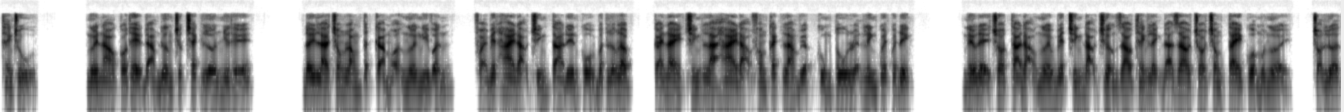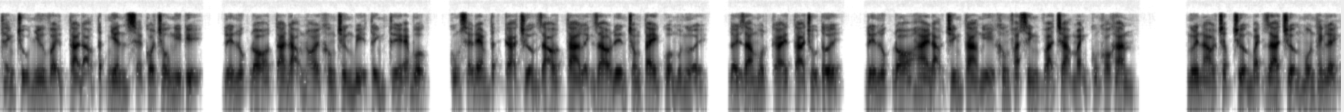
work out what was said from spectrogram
thánh chủ. Người nào có thể đảm đương chức trách lớn như thế? Đây là trong lòng tất cả mọi người nghi vấn, phải biết hai đạo chính tà đến cổ bất lưỡng lập cái này chính là hai đạo phong cách làm việc cùng tu luyện linh quyết quyết định. Nếu để cho tà đạo người biết chính đạo trưởng giáo thánh lệnh đã giao cho trong tay của một người, chọn lựa thánh chủ như vậy tà đạo tất nhiên sẽ có chấu nghi kỵ, đến lúc đó tà đạo nói không chừng bị tình thế ép buộc, cũng sẽ đem tất cả trưởng giáo tà lệnh giao đến trong tay của một người, đẩy ra một cái tà chủ tới, đến lúc đó hai đạo chính tà nghị không phát sinh và chạm mạnh cũng khó khăn. Người nào chấp trưởng bách ra trưởng môn thánh lệnh,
